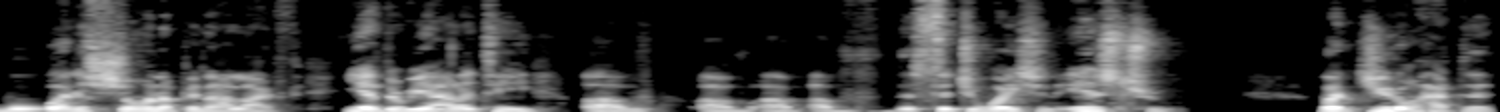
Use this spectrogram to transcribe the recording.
what is showing up in our life. Yeah, the reality of of of, of the situation is true, but you don't have to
